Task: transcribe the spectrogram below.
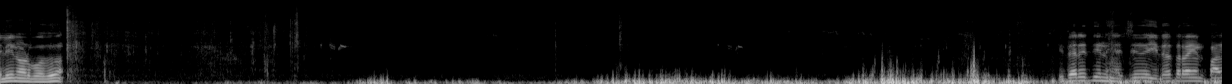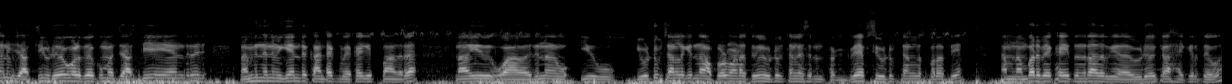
ಎಲ್ಲಿ ನೋಡ್ಬೋದು? ಇದೇ ರೀತಿ ಹೆಚ್ಚಿನ ಇದೇ ಥರ ಏನಪ್ಪ ಅಂದ್ರೆ ನಿಮ್ಗೆ ಜಾಸ್ತಿ ವಿಡಿಯೋಗಳು ಬೇಕು ಮತ್ತು ಜಾಸ್ತಿ ಏನ್ರಿ ನಮ್ಮಿಂದ ನಿಮ್ಗೆ ಏನ್ರಿ ಕಾಂಟ್ಯಾಕ್ಟ್ ಬೇಕಾಗಿತ್ತಪ್ಪ ಅಂದ್ರೆ ನಾವು ಈ ವಾ ಇದನ್ನು ಈ ಯೂಟ್ಯೂಬ್ ಚಾನಲ್ಗೆ ನಾವು ಅಪ್ಲೋಡ್ ಮಾಡತ್ತೀವಿ. ಯೂಟ್ಯೂಬ್ ಚಾನಲ್ ಹೆಸರು ಗ್ರೇಪ್ಸ್ ಯೂಟ್ಯೂಬ್ ಚಾನಲ್ ಬರತ್ತಿ. ನಮ್ಮ ನಂಬರ್ ಬೇಕಾಗಿತ್ತು ಅಂದ್ರೆ ಅದ್ರ ವಿಡಿಯೋ ಕೆಳಗೆ ಹಾಕಿರ್ತೇವೆ.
